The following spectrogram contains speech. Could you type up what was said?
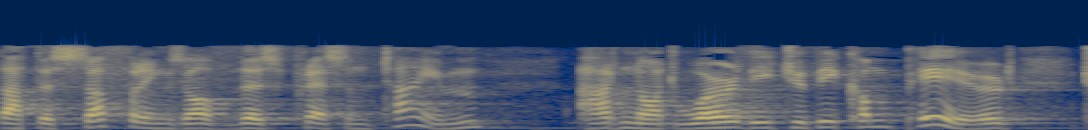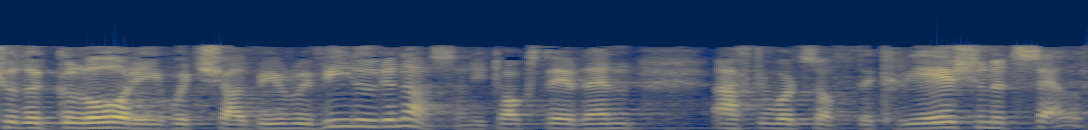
that the sufferings of this present time are not worthy to be compared to the glory which shall be revealed in us. And he talks there then afterwards of the creation itself,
